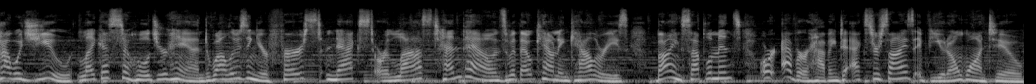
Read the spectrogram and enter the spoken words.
How would you like us to hold your hand while losing your first, next, or last 10 pounds without counting calories, buying supplements, or ever having to exercise if you don't want to?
